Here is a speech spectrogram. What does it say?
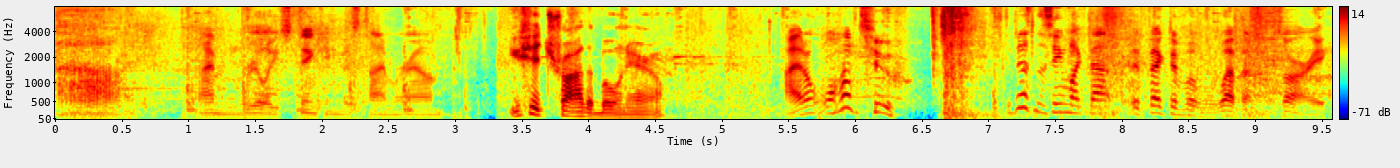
Ah, I'm really stinking this time around. You should try the bow and arrow. I don't want to. It doesn't seem like that effective of a weapon. I'm sorry.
